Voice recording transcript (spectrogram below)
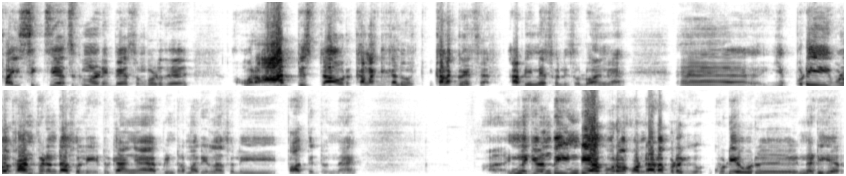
ஃபைவ் சிக்ஸ் இயர்ஸுக்கு முன்னாடி பேசும்பொழுது ஒரு ஆர்டிஸ்டாக ஒரு கலக்கு கழுவு கலக்குவேன் சார் அப்படின்னே சொல்லி சொல்லுவாங்க. எப்படி இவ்வளோ கான்ஃபிடெண்ட்டாக சொல்லிக்கிட்டு இருக்காங்க அப்படின்ற மாதிரி எல்லாம் சொல்லி பார்த்துட்டு இருந்தேன். இன்னைக்கு வந்து இந்தியா பூரா கொண்டாடப்படக்கூடிய ஒரு நடிகர்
